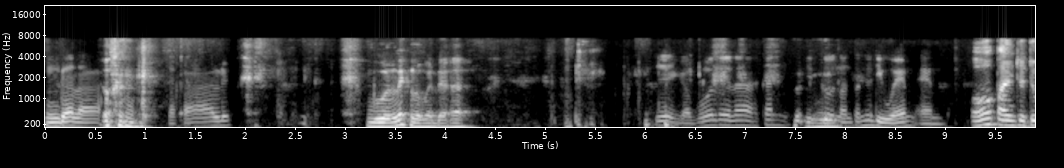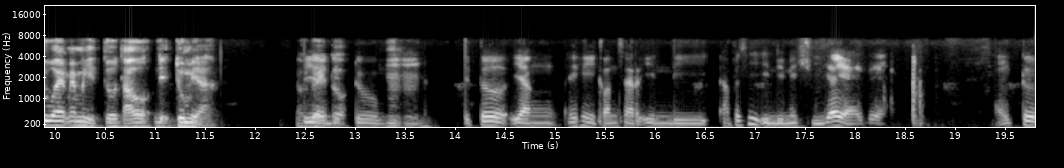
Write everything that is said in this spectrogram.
enggak lah. Oh, enggak. Sekali. Boleh loh pada. Iya, enggak boleh lah. Kan itu nontonnya di UMM. Oh, paling judul UMM itu tahu di Doom ya? Iya, itu. di Doom. Mm-mm. Itu yang ini konser indie apa sih Indonesia ya itu ya. Nah, itu.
